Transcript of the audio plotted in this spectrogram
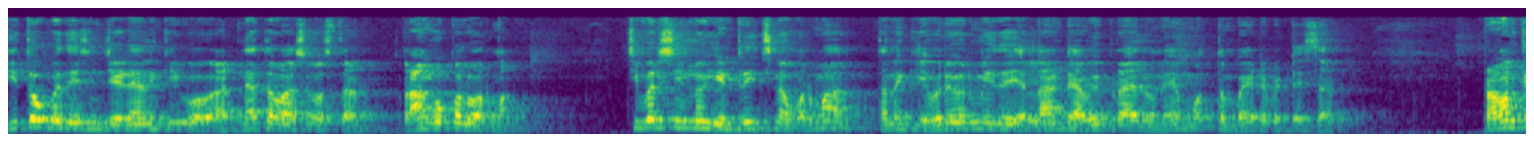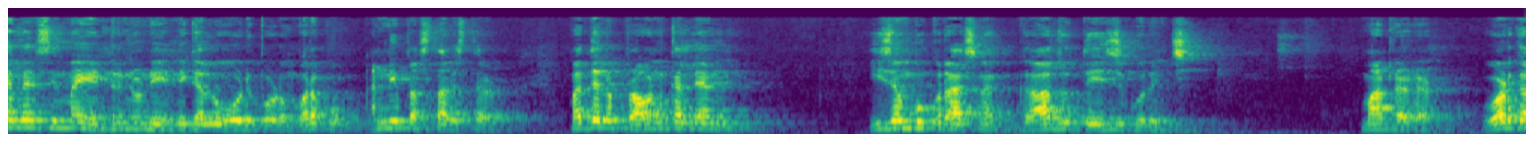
గీతోపదేశం చేయడానికి ఓ అజ్ఞాతవాసి వస్తాడు రాంగోపాల్ వర్మ. చివరి సీన్లో ఎంట్రీ ఇచ్చిన వర్మ తనకి ఎవరెవరి మీద ఎలాంటి అభిప్రాయాలు ఉన్నాయో మొత్తం బయట పెట్టేశాడు. పవన్ కళ్యాణ్ సినిమా ఎంట్రీ నుండి ఎన్నికల్లో ఓడిపోవడం వరకు అన్నీ ప్రస్తావిస్తాడు. మధ్యలో పవన్ కళ్యాణ్ ఈజం బుక్ రాసిన గాజు తేజ్ గురించి మాట్లాడాడు. ఓడక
